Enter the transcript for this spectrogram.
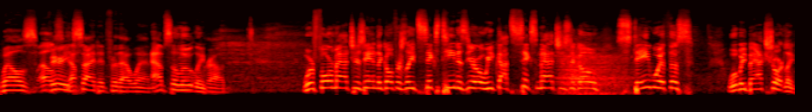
Wells, Wells, very yep. excited for that win. Absolutely. Crowd. We're four matches in. The Gophers lead 16 to 0. We've got six matches to go. Stay with us. We'll be back shortly.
